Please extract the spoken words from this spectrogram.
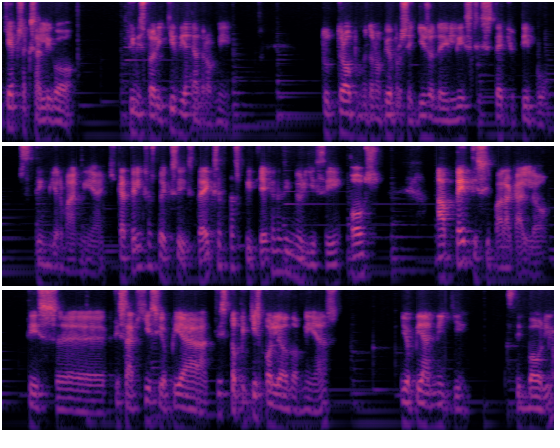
και έψαξα λίγο την ιστορική διαδρομή του τρόπου με τον οποίο προσεγγίζονται οι λύσεις τέτοιου τύπου στην Γερμανία και κατέληξα στο εξής. Τα έξι αυτά σπίτια είχαν δημιουργηθεί ως απέτηση, παρακαλώ, της, ε, της αρχής η οποία, της τοπικής πολεοδομίας, η οποία ανήκει στην πόλη,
